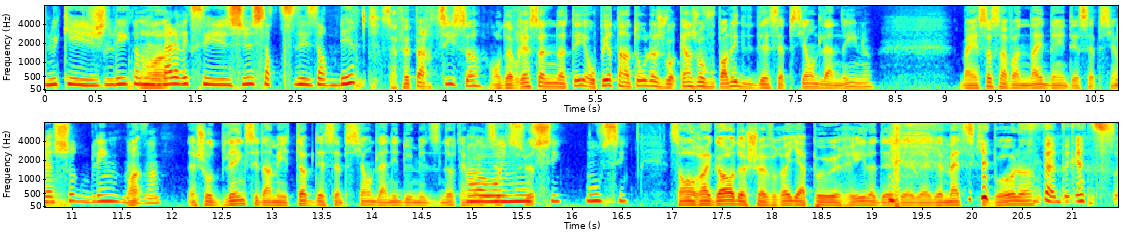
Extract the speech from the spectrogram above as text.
Lui qui est gelé comme Ouais. une balle avec ses yeux sortis des orbites. ça fait partie, ça. On devrait se le noter. Au pire, tantôt, là, je vais- quand je vais vous parler des déceptions de l'année, ben ça, ça va naître dans les déceptions. Le là. show de Bling, par Ouais. exemple. Le show de Blink, c'est dans mes top déceptions de l'année 2019. t'as Ah moi oui, suite. aussi. Moi aussi. Son regard de chevreuil apeuré là, de, de, de, de là. Ça ça.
